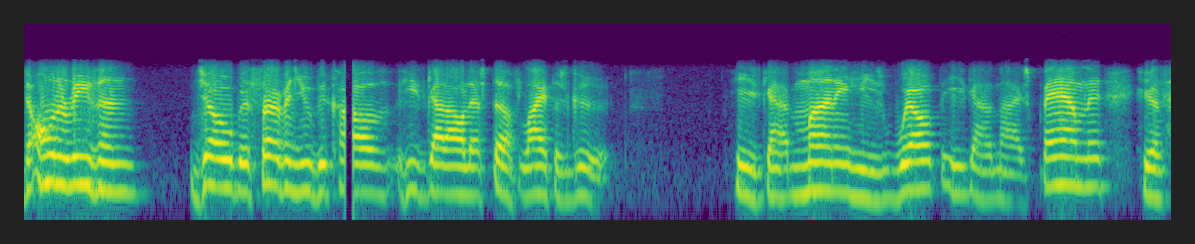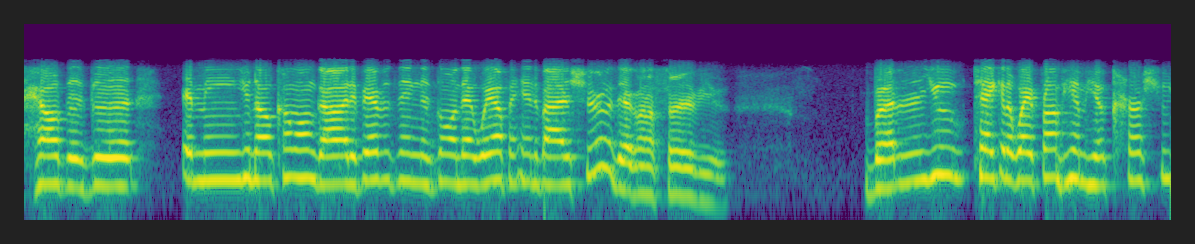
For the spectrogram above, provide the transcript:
the only reason Job is serving you because he's got all that stuff. Life is good. He's got money, he's wealthy, he's got a nice family, his health is good. I mean, you know, come on, God, if everything is going that well for anybody, surely they're going to serve you. But you take it away from him, he'll curse you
